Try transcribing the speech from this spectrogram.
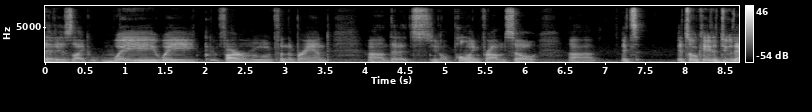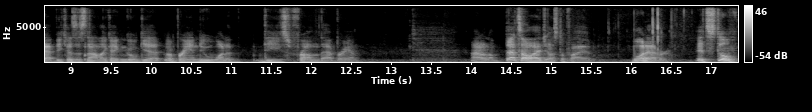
that is like way, way far removed from the brand uh, that it's, you know, pulling from. So uh, it's it's okay to do that because it's not like I can go get a brand new one of these from that brand. I don't know. That's how I justify it. Whatever. It's still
